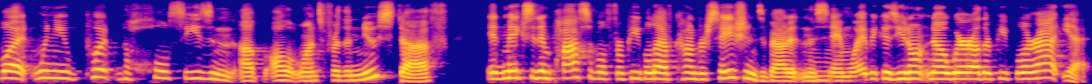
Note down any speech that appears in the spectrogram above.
But when you put the whole season up all at once for the new stuff, it makes it impossible for people to have conversations about it in the Mhm. same way because you don't know where other people are at yet.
